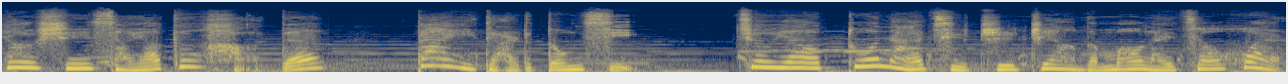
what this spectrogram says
要是想要更好的、大一点的东西，就要多拿几只这样的猫来交换。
